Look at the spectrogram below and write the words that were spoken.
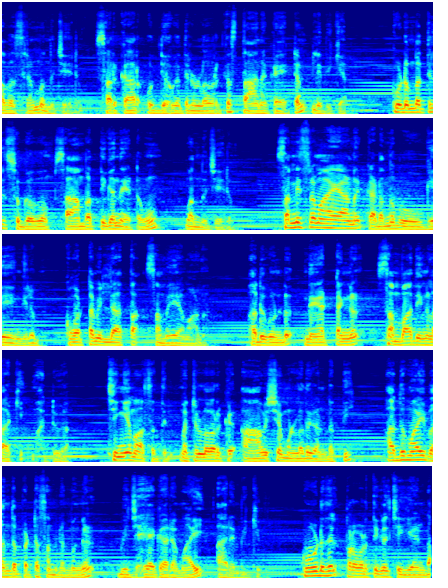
അവസരം വന്നു ചേരും. സർക്കാർ ഉദ്യോഗത്തിലുള്ളവർക്ക് സ്ഥാനക്കയറ്റം ലഭിക്കാം. കുടുംബത്തിൽ സുഖവും സാമ്പത്തിക നേട്ടവും വന്നു ചേരും. സമ്മിശ്രമായാണ് കടന്നു പോവുകയെങ്കിലും കോട്ടമില്ലാത്ത സമയമാണ്. അതുകൊണ്ട് നേട്ടങ്ങൾ സമ്പാദ്യങ്ങളാക്കി മാറ്റുക. ചിങ്ങമാസത്തിൽ മറ്റുള്ളവർക്ക് ആവശ്യമുള്ളത് കണ്ടെത്തി അതുമായി ബന്ധപ്പെട്ട സംരംഭങ്ങൾ വിജയകരമായി ആരംഭിക്കും. കൂടുതൽ പ്രവർത്തികൾ ചെയ്യേണ്ട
